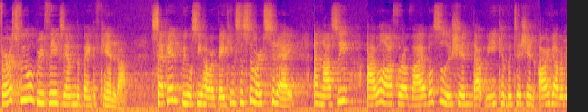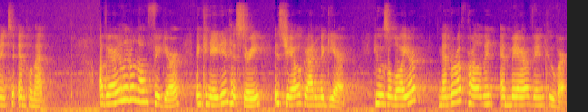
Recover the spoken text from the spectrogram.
First, we will briefly examine the Bank of Canada. Second, we will see how our banking system works today. And lastly, I will offer a viable solution that we can petition our government to implement. A very little known figure in Canadian history is J.L. Grattan McGeer. He was a lawyer, member of parliament, and mayor of Vancouver.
